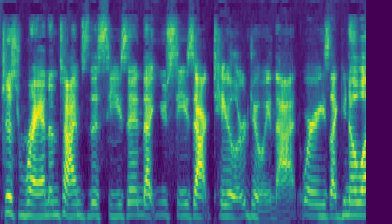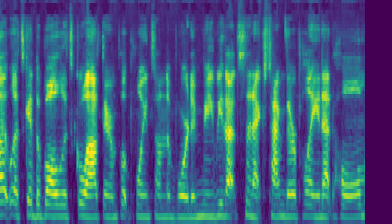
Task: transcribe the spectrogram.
just random times this season that you see Zac Taylor doing that, where he's like, you know what, let's get the ball, let's go out there and put points on the board. And maybe that's the next time they're playing at home.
